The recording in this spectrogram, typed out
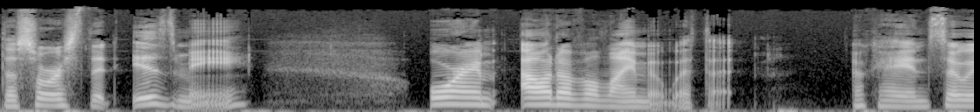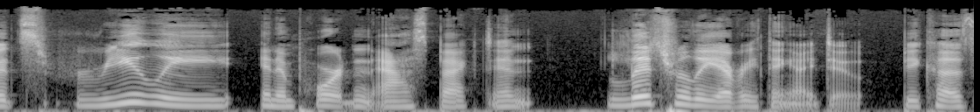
the source that is me, or I'm out of alignment with it. Okay, and so it's really an important aspect in literally everything I do because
